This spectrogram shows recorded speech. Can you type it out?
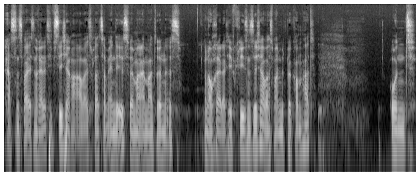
erstens, weil es ein relativ sicherer Arbeitsplatz am Ende ist, wenn man einmal drin ist. Und auch relativ krisensicher, was man mitbekommen hat. Und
